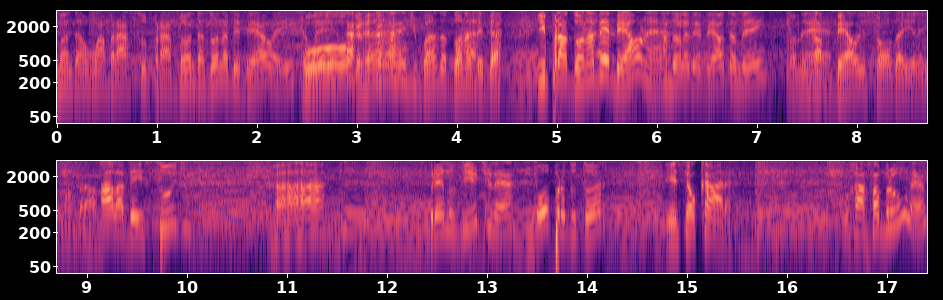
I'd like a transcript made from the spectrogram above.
Mandar um abraço pra banda Dona Bebel aí também. Pô, grande banda, Dona Bebel. E pra Dona Bebel, né? A Dona Bebel também. Dona É. Isabel e o seu Aldair aí, um abraço. Ala B Studio. Breno Virt, né? O produtor. Esse é o cara. O Rafa Brum, né?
